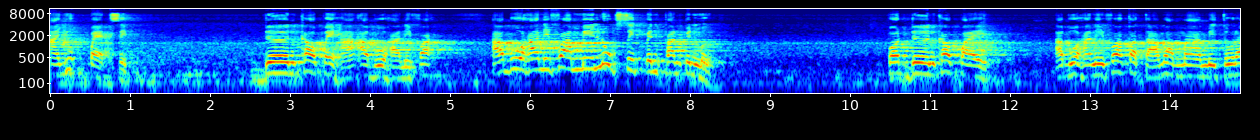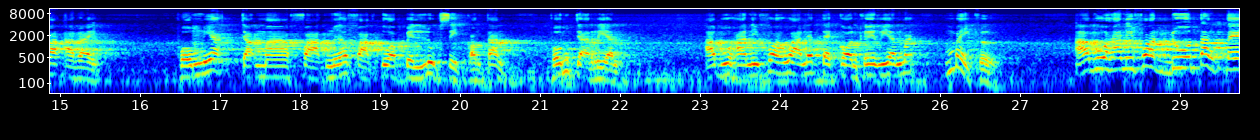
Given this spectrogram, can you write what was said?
อายุ 80 เดินเข้าไปหาอบูฮานิฟะอบูฮานิฟะมีลูกศิษย์เป็นพันเป็นหมื่นพอเดินเข้าไปอบูฮานิฟะก็ถามว่ามามีธุระอะไร ผมเนี้ยจะมาฝากเนื้อฝากตัวเป็นลูกศิษย์ของท่าน ผมจะเรียน อบูฮานิฟะว่าและแต่ก่อนเคยเรียนไหมไม่เคยอบูฮานิฟะดูตั้งแต่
